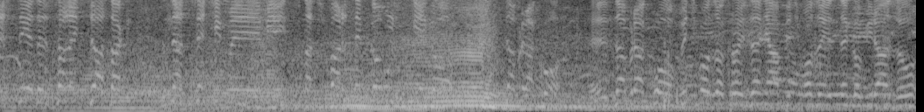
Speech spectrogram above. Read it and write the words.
Jeszcze jeden szaleńczy atak na trzecim e, miejscu, na czwartym Gomulskiego. Zabrakło. Być może okrążenia, być może jednego wirażu.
